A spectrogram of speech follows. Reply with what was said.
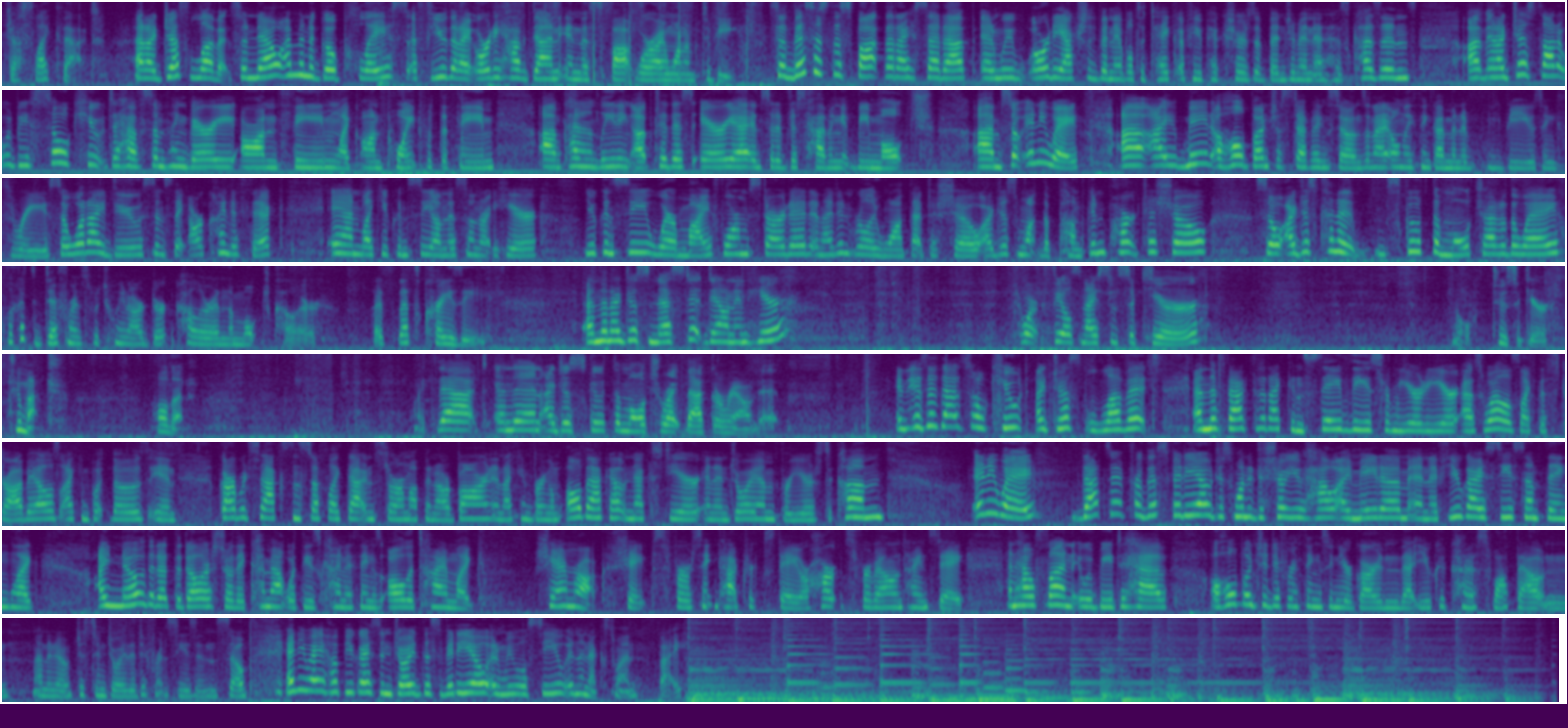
Just like that. And I just love it. So now I'm gonna go place a few that I already have done in the spot where I want them to be. So this is the spot that I set up and we've already actually been able to take a few pictures of Benjamin and his cousins. Um, and I just thought it would be so cute to have something very on theme, like on point with the theme um, kind of leading up to this area instead of just having it be mulch. Um, so anyway, uh, I made a whole bunch of stepping stones and I only think I'm going to be using three. So what I do, since they are kind of thick, and like you can see on this one right here, you can see where my form started and I didn't really want that to show. I just want the pumpkin part to show. So I just kind of scoot the mulch out of the way. Look at the difference between our dirt color and the mulch color. That's, that's crazy. And then I just nest it down in here to where it feels nice and secure. No, too secure, too much. Hold on. Like that, and then I just scoot the mulch right back around it. And isn't that so cute? I just love it. And the fact that I can save these from year to year, as well as like the straw bales, I can put those in garbage sacks and stuff like that and store them up in our barn and I can bring them all back out next year and enjoy them for years to come. Anyway, that's it for this video. Just wanted to show you how I made them. And if you guys see something like, I know that at the dollar store they come out with these kind of things all the time, like shamrock shapes for St. Patrick's Day or hearts for Valentine's Day, and how fun it would be to have a whole bunch of different things in your garden that you could kind of swap out and, I don't know, just enjoy the different seasons. So anyway, I hope you guys enjoyed this video and we will see you in the next one. Bye.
